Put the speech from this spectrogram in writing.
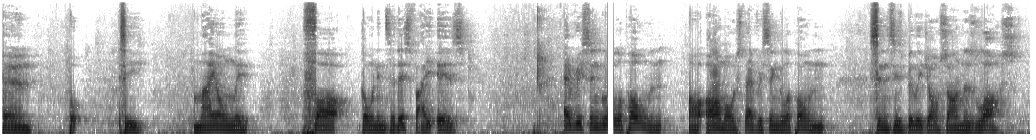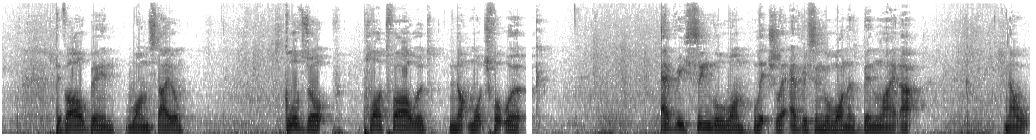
Um, but see, my only thought going into this fight is every single opponent, or almost every single opponent, since his Billy Joe Saunders loss, they've all been one style. Gloves up, plod forward, not much footwork. Every single one, literally every single one, has been like that. Now,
